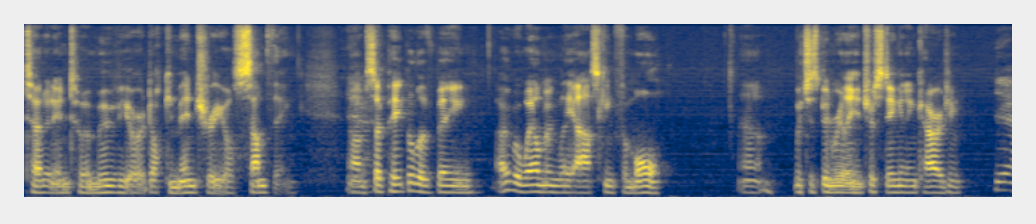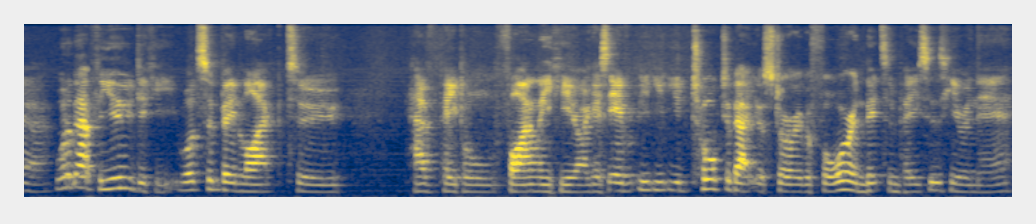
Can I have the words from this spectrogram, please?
turn it into a movie or a documentary or something. Um, yeah. Um, so people have been overwhelmingly asking for more, um, which has been really interesting and encouraging. Yeah. What about for you, Dickie? What's it been like to have people finally hear? I guess every, you, you talked about your story before in bits and pieces here and there.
